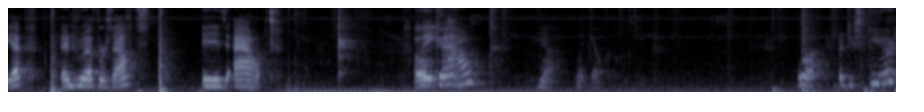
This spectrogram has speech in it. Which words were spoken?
Yep, and whoever's out is out. Wait, Okay. out? Yeah. Like out. What? Are you scared?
